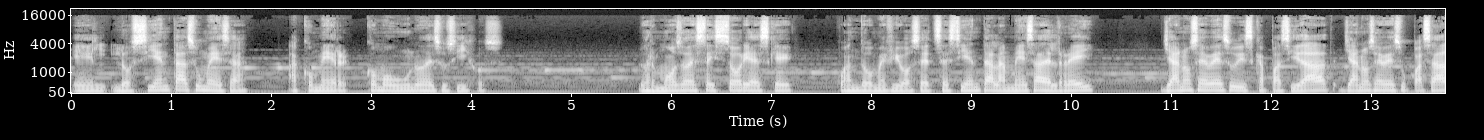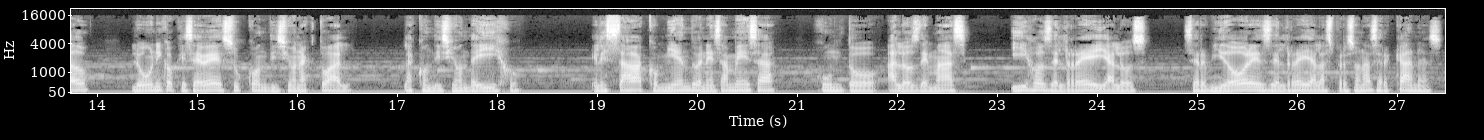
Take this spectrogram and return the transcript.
él lo sienta a su mesa a comer como uno de sus hijos. Lo hermoso de esta historia es que cuando Mefiboset se sienta a la mesa del rey, ya no se ve su discapacidad, ya no se ve su pasado, lo único que se ve es su condición actual, la condición de hijo. Él estaba comiendo en esa mesa junto a los demás hijos del rey, a los servidores del rey, a las personas cercanas.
